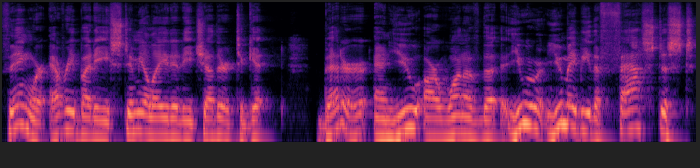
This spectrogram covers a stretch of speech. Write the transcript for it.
thing where everybody stimulated each other to get better. And you are one of the, you, you may be the fastest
